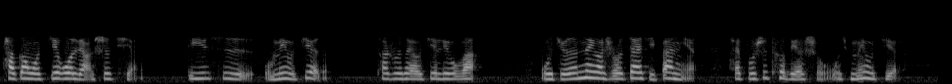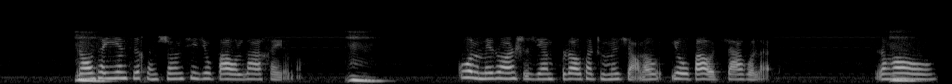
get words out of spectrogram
他跟我借过两次钱，第一次我没有借的，他说他要借六万，我觉得那个时候在一起半年还不是特别熟，我就没有借。然后他因此很生气，就把我拉黑了。嗯。过了没多长时间，不知道他怎么想的，又把我加回来了。然后就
